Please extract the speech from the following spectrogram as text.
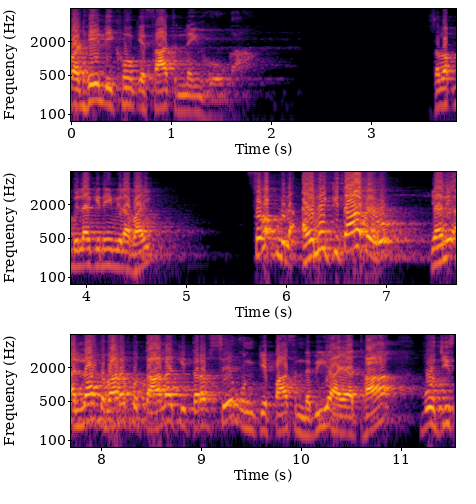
پڑھے لکھوں کے ساتھ نہیں ہوگا۔ سبق ملا کہ نہیں ملا بھائی؟ سبق ملا۔ اہل کتاب ہے وہ۔ یعنی اللہ تبارک و تعالیٰ کی طرف سے ان کے پاس نبی آیا تھا۔ وہ جس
